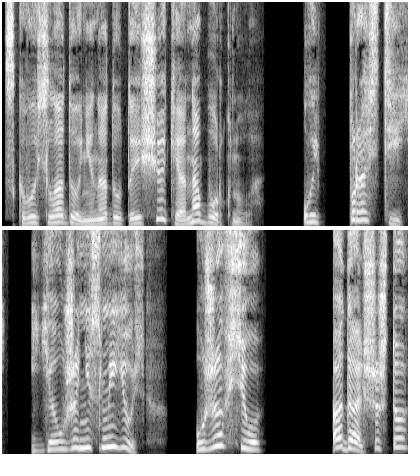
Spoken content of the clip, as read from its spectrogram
Сквозь ладони надутые щеки она буркнула. «Ой, прости, я уже не смеюсь, уже все. А дальше что?»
